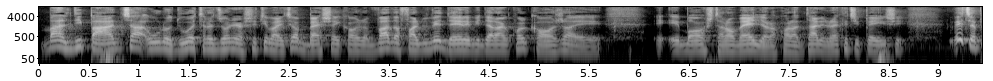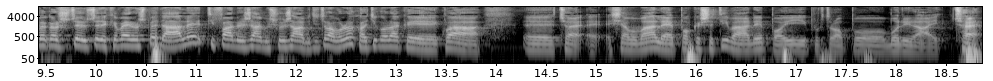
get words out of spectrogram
mal di pancia, uno, due, tre giorni alla settimana, dici vabbè sai cosa, vado a farmi vedere, mi daranno qualcosa e, e, e boh, starò meglio a 40 anni, non è che ci pensi. Invece poi cosa succede? Succede che vai in ospedale, ti fanno esami su esami, ti trovano una cosa, ti dicono che qua eh, cioè, eh, siamo male poche settimane, poi purtroppo morirai. Cioè,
